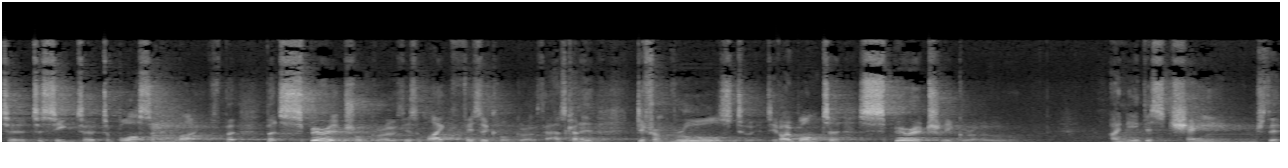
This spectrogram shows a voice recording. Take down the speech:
to, to seek to, to blossom in life. But, but spiritual growth isn't like physical growth, it has kind of different rules to it. If I want to spiritually grow, I need this change that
